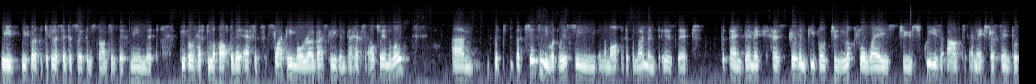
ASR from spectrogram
We've we've got a particular set of circumstances that mean that people have to look after their assets slightly more robustly than perhaps elsewhere in the world. Um, but but certainly, what we're seeing in the market at the moment is that the pandemic has driven people to look for ways to squeeze out an extra cent or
